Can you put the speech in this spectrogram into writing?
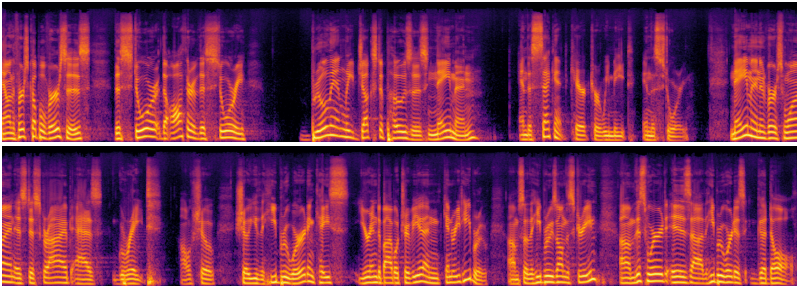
Now, in the first couple verses, the, story, the author of this story brilliantly juxtaposes Naaman and the second character we meet in the story. Naaman in verse 1 is described as great. I'll show, show you the Hebrew word in case you're into Bible trivia and can read Hebrew. Um, so the Hebrew is on the screen. Um, this word is, uh, the Hebrew word is gadol,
